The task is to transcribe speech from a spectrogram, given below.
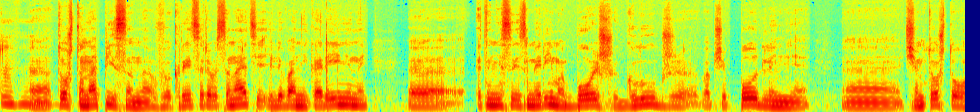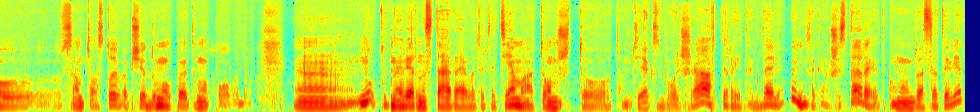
Э, То, что написано в Крейцеровой сонате или в Анне Карениной, э, это несоизмеримо больше, глубже, вообще подлиннее, э, чем то, что сам Толстой вообще думал по этому поводу. Э, Ну, тут, наверное, старая вот эта тема о том, что там текст больше автора и так далее. Ну, не такая уж и старая, это, по-моему, 20 век.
